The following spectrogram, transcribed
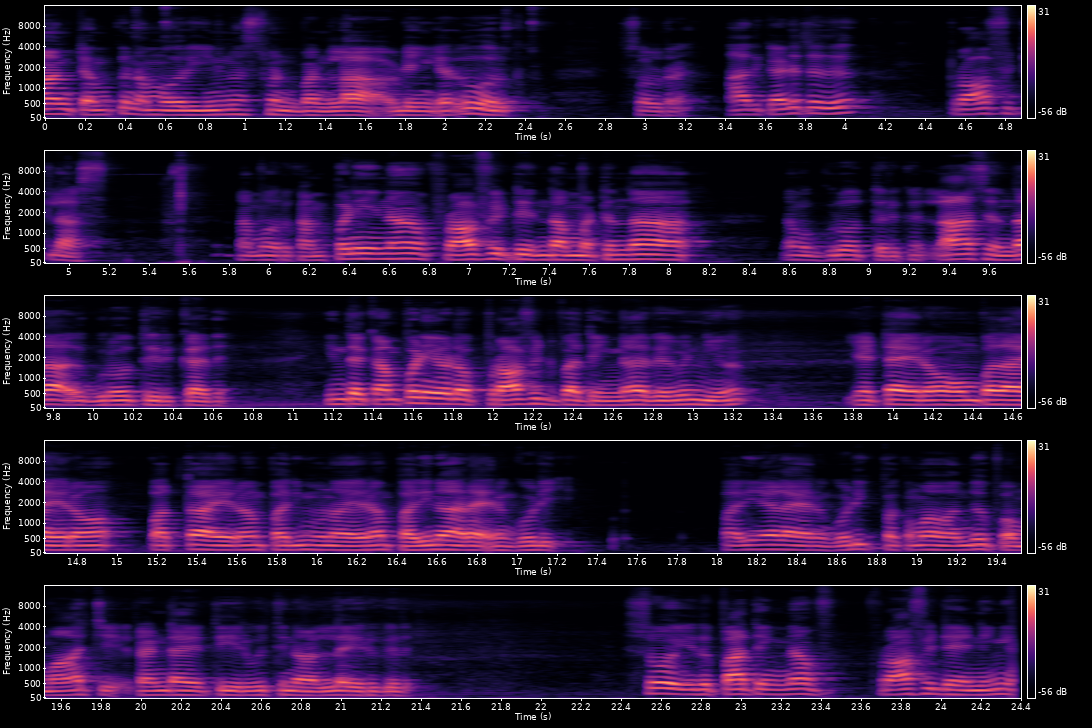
லாங் டேர்முக்கு நம்ம ஒரு இன்வெஸ்ட்மெண்ட் பண்ணலாம் அப்படிங்கிறது ஒரு சொல்கிறேன் அதுக்கு அடுத்தது ப்ராஃபிட் லாஸ் நம்ம ஒரு கம்பெனினா ப்ராஃபிட் இருந்தால் மட்டும்தான் நம்ம க்ரோத் இருக்குது லாஸ் இருந்தால் அது க்ரோத் இருக்காது. இந்த கம்பெனியோட ப்ராஃபிட் பார்த்திங்கன்னா ரெவென்யூ எட்டாயிரம் ஒன்பதாயிரம் பத்தாயிரம் பதிமூணாயிரம் பதினாறாயிரம் கோடி. பதினேழாயிரம் கோடிக்கு பக்கமாக வந்து இப்போ மார்ச் ரெண்டாயிரத்தி இருபத்தி நாலில் இருக்குது. ஸோ இது பார்த்திங்கன்னா ப்ராஃபிட் ஏர்னிங்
